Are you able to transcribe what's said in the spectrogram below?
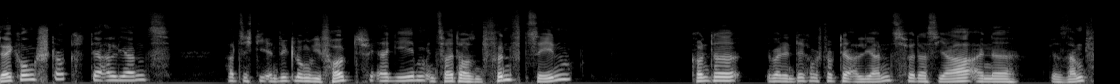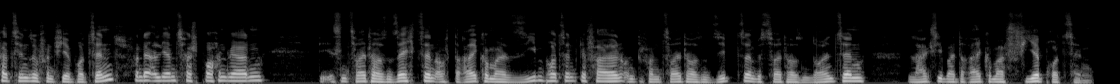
Deckungsstock der Allianz hat sich die Entwicklung wie folgt ergeben. In 2015 konnte über den Deckungsstock der Allianz für das Jahr eine Gesamtverzinsung von 4% von der Allianz versprochen werden. Die ist in 2016 auf 3,7% gefallen und von 2017 bis 2019 lag sie bei 3,4%.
